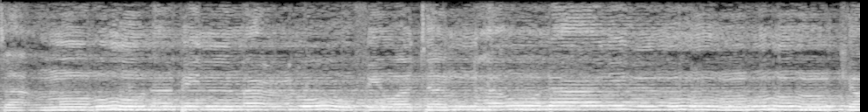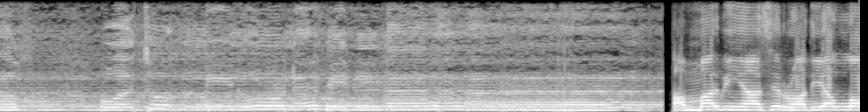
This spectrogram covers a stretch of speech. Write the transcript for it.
تأمرون بالمعروف وتنهون عن المنكر وتؤمنون بالله Ammar bin Yasir radıyallahu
